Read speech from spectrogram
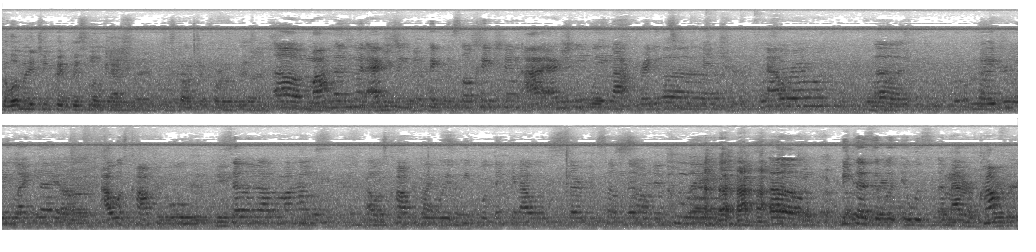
So what made you pick this location to start your first business? Um, my husband actually picked this location. I actually was not ready to venture out uh, majorly like that. I was comfortable selling out of my house. I was comfortable with people thinking I was serving something other than Kool-Aid um, because it was it was a matter of comfort.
